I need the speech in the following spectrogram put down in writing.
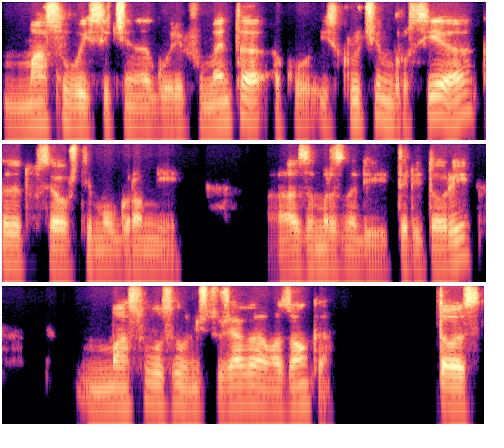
масово изсичане на гори. В момента, ако изключим Русия, където все още има огромни а, замръзнали територии, масово се унищожава Амазонка. Тоест,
